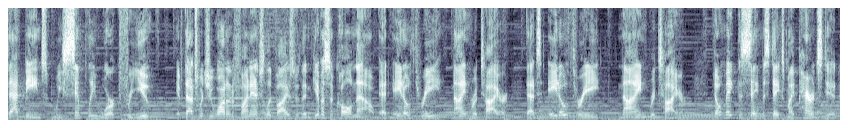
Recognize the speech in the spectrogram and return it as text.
That means we simply work for you. If that's what you want in a financial advisor, then give us a call now at 803 9 Retire. That's 803 9 Retire. Don't make the same mistakes my parents did.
